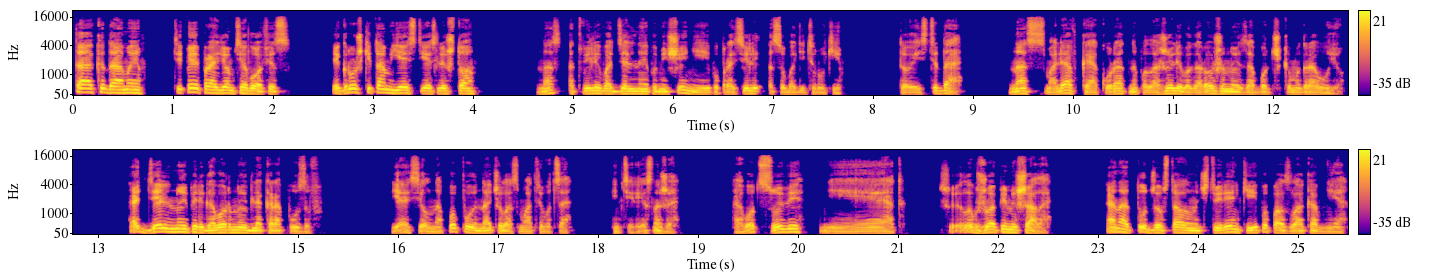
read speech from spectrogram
«Так, дамы, теперь пройдемте в офис. Игрушки там есть, если что». Нас отвели в отдельное помещение и попросили освободить руки. То есть да, нас с малявкой аккуратно положили в огороженную заборчиком игровую. Отдельную переговорную для карапузов. Я сел на попу и начал осматриваться. Интересно же. А вот Суви — нет. Шило в жопе мешало. Она тут же встала на четвереньки и поползла ко мне.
